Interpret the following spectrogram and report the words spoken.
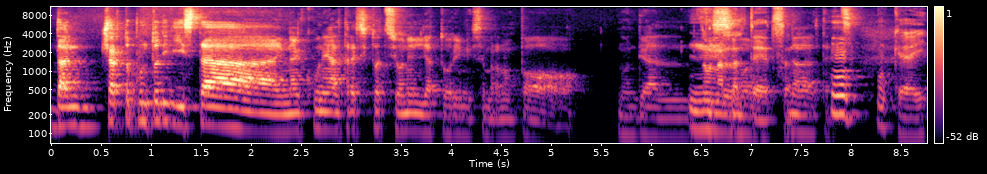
da un certo punto di vista, in alcune altre situazioni gli attori mi sembrano un po' non, Non all'altezza. non all'altezza. Mm, ok.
